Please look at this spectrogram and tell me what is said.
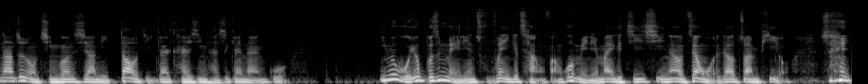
那这种情况下，你到底该开心还是该难过？因为我又不是每年处分一个厂房，或每年卖一个机器，那这样我就要赚屁哦。所以，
